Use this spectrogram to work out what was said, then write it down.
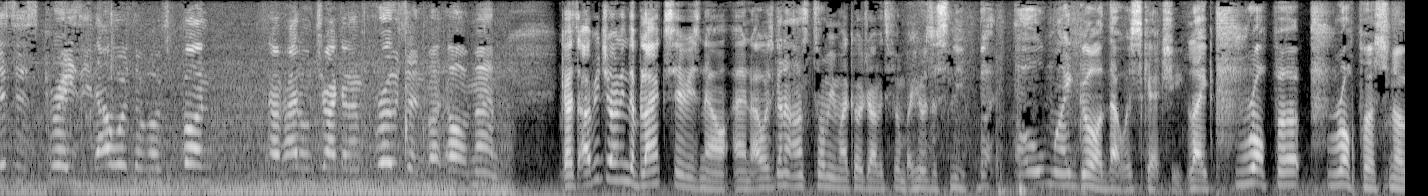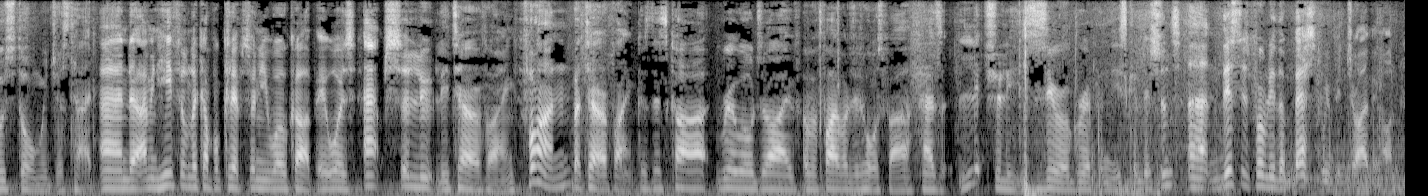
This is crazy. That was the most fun I've had on track and I'm frozen, but oh man. Guys, I'll be driving the Black Series now, and I was gonna ask Tommy, my co-driver, to film, but he was asleep. But oh my god, that was sketchy. Like proper, proper snowstorm we just had. And uh, I mean, he filmed a couple clips when he woke up. It was absolutely terrifying. Fun, but terrifying, because this car, rear-wheel drive, over 500 horsepower, has literally zero grip in these conditions. And this is probably the best we've been driving on.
